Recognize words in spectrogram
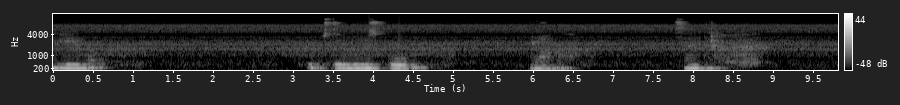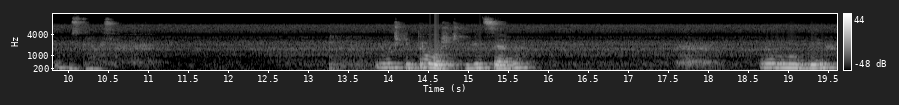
Ліво. Опустили вниз коло. Право. Центр. Опустилися. Ручки трошечки від себе. Робимо вдих.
